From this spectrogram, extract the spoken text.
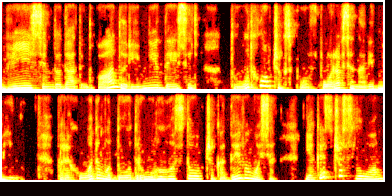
8 додати 2 дорівнює 10. Тут хлопчик впорався на відміну. Переходимо до другого стовпчика. Дивимося, якесь число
